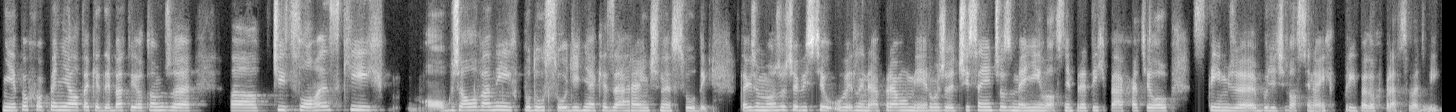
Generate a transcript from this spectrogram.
nepochopenie, ale také debaty o tom, že e, či slovenských obžalovaných budú súdiť nejaké zahraničné súdy. Takže možno, že by ste uvedli na pravú mieru, že či sa niečo zmení vlastne pre tých páchateľov s tým, že budete vlastne na ich prípadoch pracovať vy.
